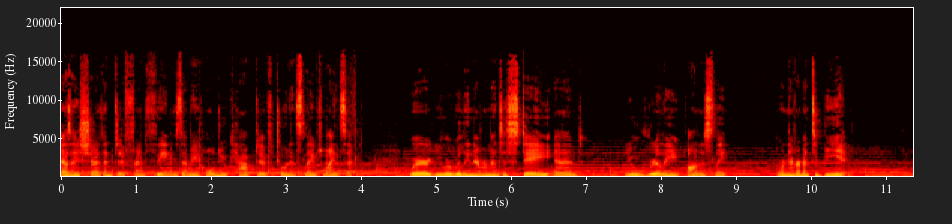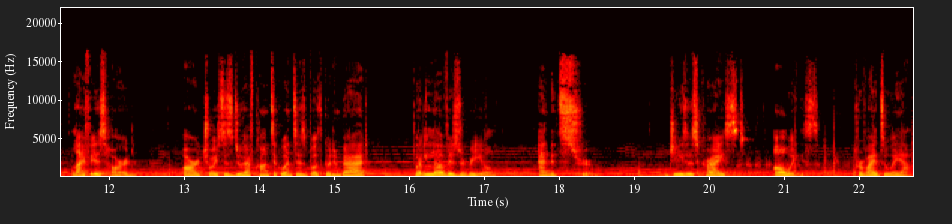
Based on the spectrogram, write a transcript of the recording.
as I share the different things that may hold you captive to an enslaved mindset, where you were really never meant to stay and you really, honestly, were never meant to be in. Life is hard. Our choices do have consequences, both good and bad, but love is real and it's true. Jesus Christ always provides a way out.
